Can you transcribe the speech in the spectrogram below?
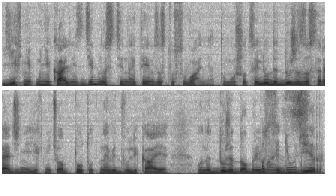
їхні унікальні здібності знайти їм застосування. Тому що це люди дуже зосереджені, їх нічого тут от не відволікає. Вони дуже добрий мають зір,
